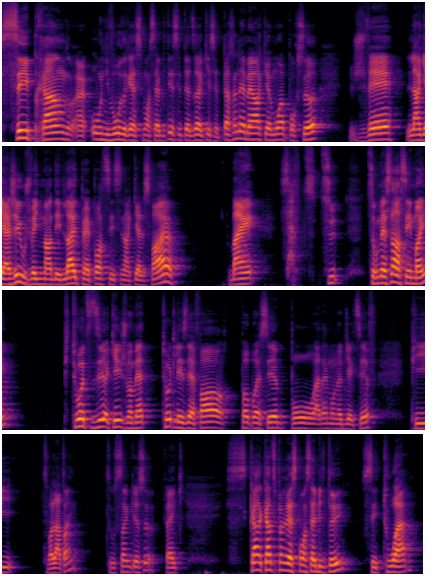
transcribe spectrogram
c'est prendre un haut niveau de responsabilité. C'est te dire, OK, cette personne est meilleure que moi pour ça je vais l'engager ou je vais lui demander de l'aide, peu importe c'est dans quelle sphère, ben, tu, remets ça dans ses mains, puis toi, tu dis, OK, je vais mettre tous les efforts pas possibles pour atteindre mon objectif, puis tu vas l'atteindre. C'est aussi simple que ça. Fait que, quand, quand tu prends une responsabilité, c'est toi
